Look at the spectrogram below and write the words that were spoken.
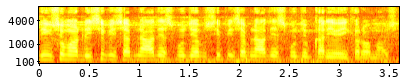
દિવસોમાં ડીસીપી સાહેબના આદેશ મુજબ સીપી સાહેબના આદેશ મુજબ કાર્યવાહી કરવામાં આવશે.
